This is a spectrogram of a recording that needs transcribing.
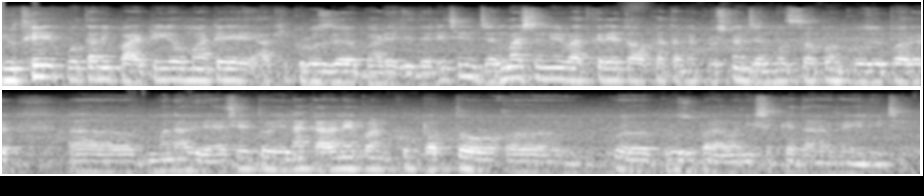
યુથે પોતાની પાર્ટીઓ માટે આખી ક્રૂઝ ભાડે લીધેલી છે. જન્માષ્ટમીની વાત કરીએ તો આ અમે કૃષ્ણ જન્મોત્સવ પણ ક્રૂઝ ઉપર મનાવી રહ્યા છે. તો એના કારણે પણ ખૂબ ભક્તો ક્રૂઝ ઉપર આવવાની શક્યતા રહેલી છે.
